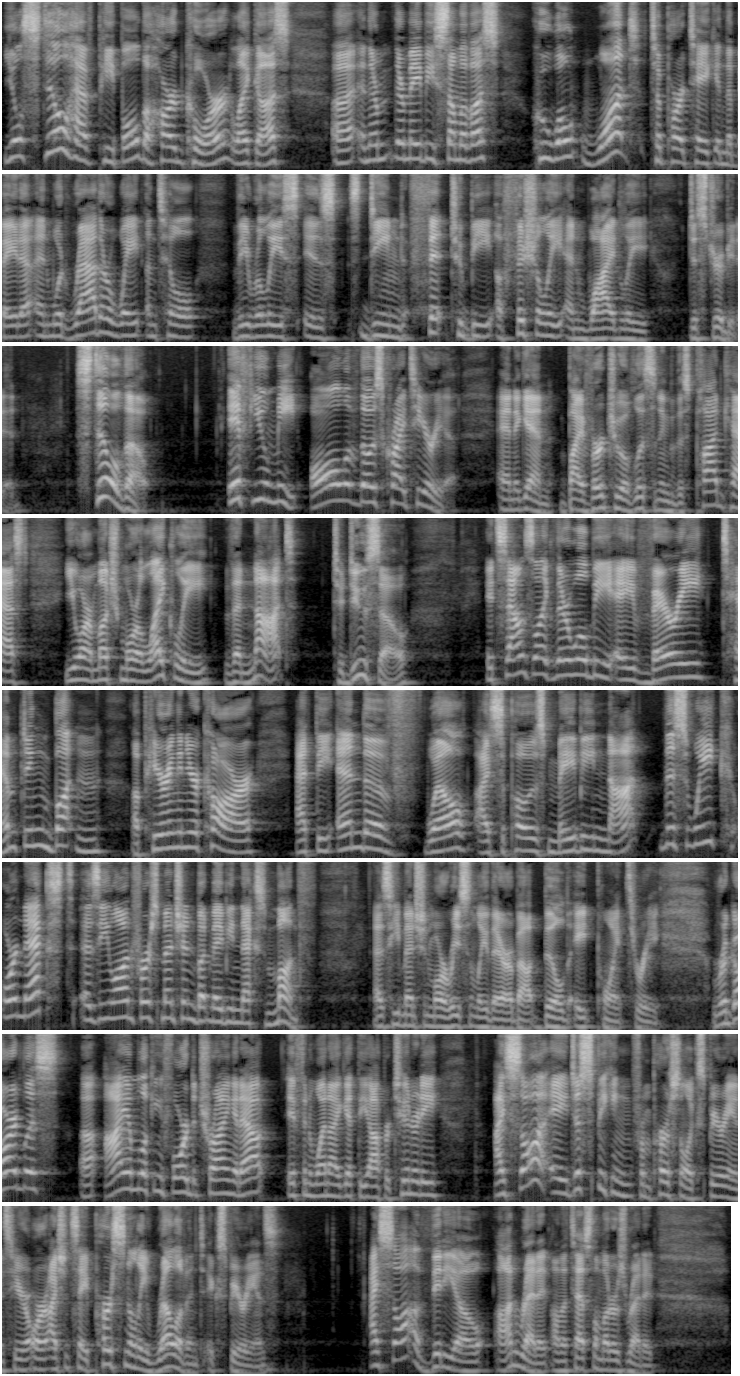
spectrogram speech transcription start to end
you'll still have people, the hardcore like us, uh, and there, there may be some of us who won't want to partake in the beta and would rather wait until the release is deemed fit to be officially and widely distributed. Still, though, if you meet all of those criteria, and again, by virtue of listening to this podcast, you are much more likely than not to do so, it sounds like there will be a very tempting button appearing in your car at the end of, well, I suppose maybe not this week or next, as Elon first mentioned, but maybe next month, as he mentioned more recently there about Build 8.3. Regardless, uh, I am looking forward to trying it out if and when I get the opportunity. I saw a, just speaking from personal experience here, or I should say personally relevant experience, I saw a video on Reddit, on the Tesla Motors Reddit,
